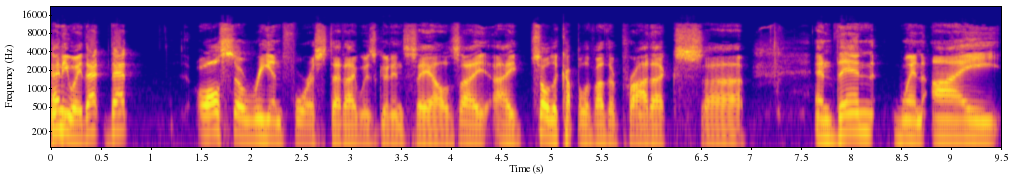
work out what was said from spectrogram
anyway that that also reinforced that I was good in sales. I, I sold a couple of other products. Uh, and then when I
